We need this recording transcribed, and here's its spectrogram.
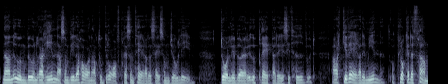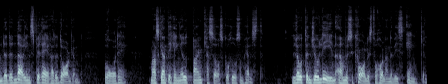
när en ung beundrarinna som ville ha en autograf presenterade sig som Jolene. Dolly började upprepa det i sitt huvud, arkiverade minnet och plockade fram det den där inspirerade dagen. Bra det. Man ska inte hänga ut bankkassörskor hur som helst. Låten Jolene är musikaliskt förhållandevis enkel.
